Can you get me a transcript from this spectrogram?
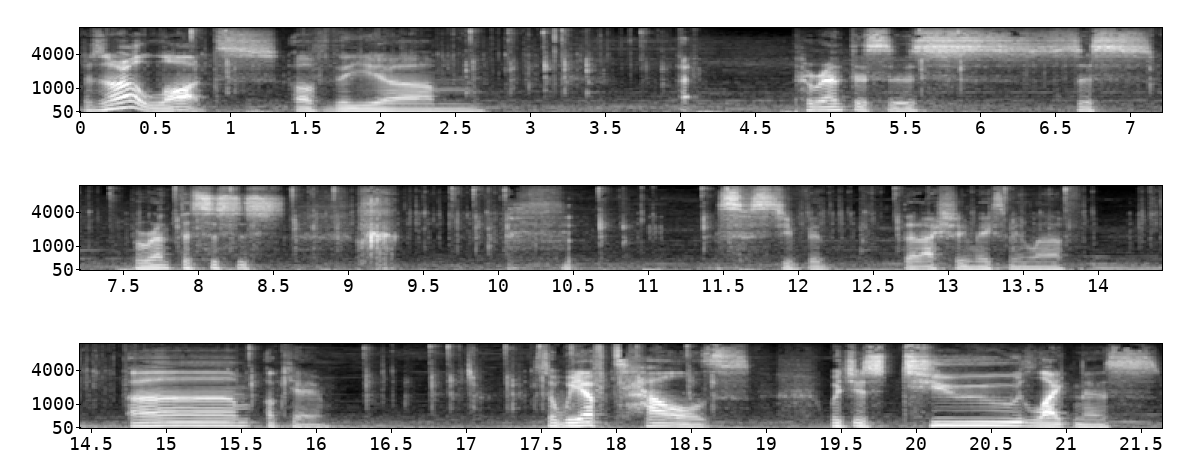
There's not a lot of the um, parentheses. This parentheses. so stupid. That actually makes me laugh. Um. Okay. So we have tells, which is two likeness.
